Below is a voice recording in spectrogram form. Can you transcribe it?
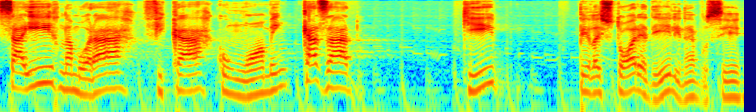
sair, namorar, ficar com um homem casado, que pela história dele, né, você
